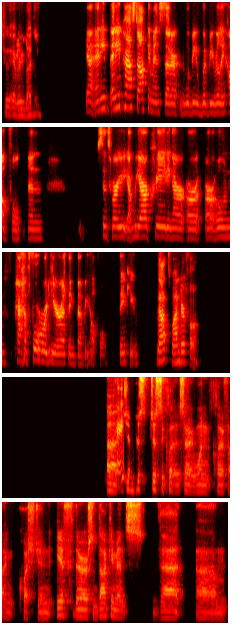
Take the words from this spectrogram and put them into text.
to everybody. Yeah, any, any past documents that are, would be, would be really helpful. And since we're, we are creating our, our, our own path forward here, I think that'd be helpful. Thank you. That's wonderful. Uh, Okay. Jim, just, just to clar- sorry, one clarifying question. If there are some documents that, um,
